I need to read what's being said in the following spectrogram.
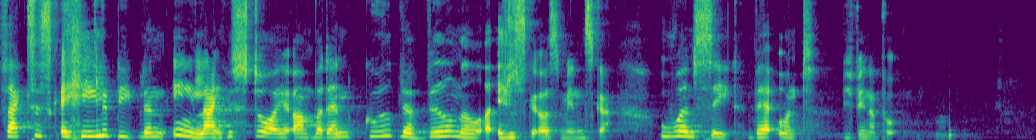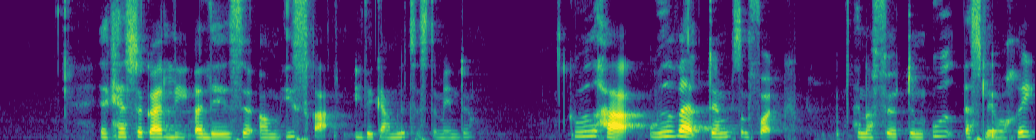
Faktisk er hele Bibelen en lang historie om, hvordan Gud bliver ved med at elske os mennesker, uanset hvad ondt vi finder på. Jeg kan så godt lide at læse om Israel i det gamle testamente. Gud har udvalgt dem som folk. Han har ført dem ud af slaveri.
